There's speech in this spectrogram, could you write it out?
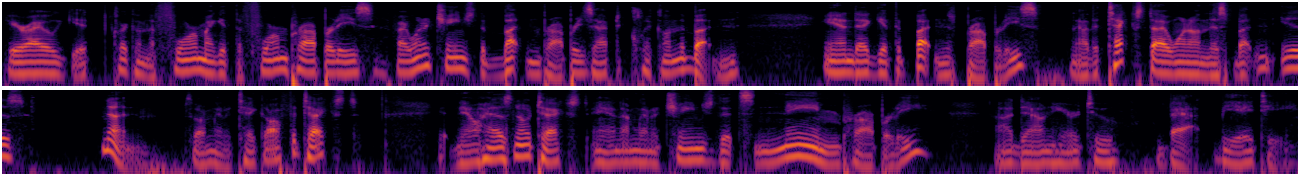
Here I would get click on the form I get the form properties. If I want to change the button properties I have to click on the button and uh, get the buttons properties. Now the text I want on this button is none. So I'm going to take off the text. It now has no text, and I'm going to change its name property uh, down here to BAT, B-A-T.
